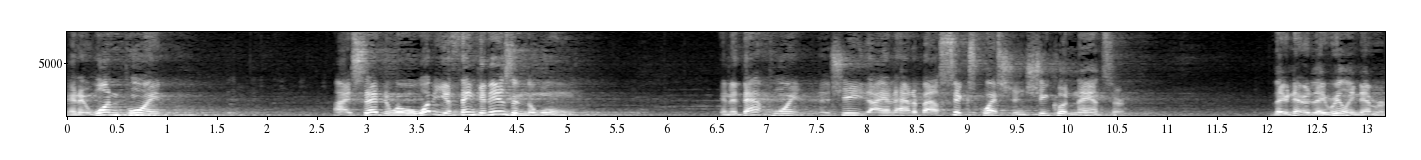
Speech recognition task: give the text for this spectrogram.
and at one point, I said to her, Well, what do you think it is in the womb? And at that point, uh, she, I had had about six questions she couldn't answer. They, ne- they really never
